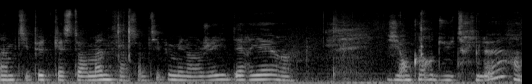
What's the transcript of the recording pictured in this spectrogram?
un petit peu de Casterman, enfin c'est un petit peu mélangé. Derrière, j'ai encore du thriller.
